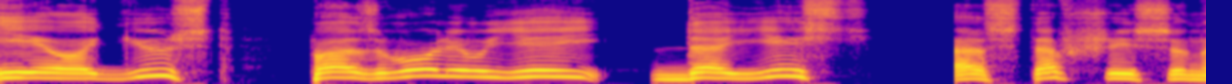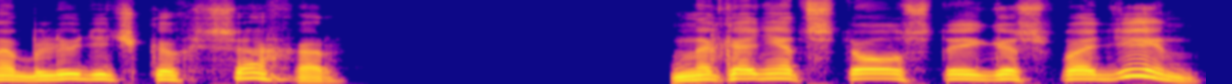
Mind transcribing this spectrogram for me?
и Огюст позволил ей доесть оставшийся на блюдечках сахар. Наконец толстый господин,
